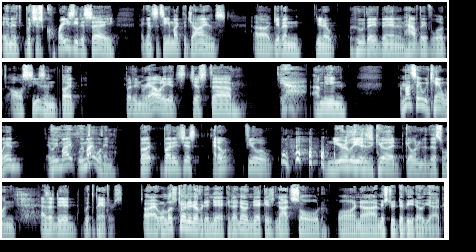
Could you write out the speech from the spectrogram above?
and it which is crazy to say against a team like the Giants, uh, given you know who they've been and how they've looked all season. But but in reality, it's just uh, yeah. I mean, I'm not saying we can't win, and we might we might win, but but it's just I don't feel nearly as good going into this one as I did with the Panthers. All right, well, let's turn it over to Nick, and I know Nick is not sold on uh, Mr. DeVito yet,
